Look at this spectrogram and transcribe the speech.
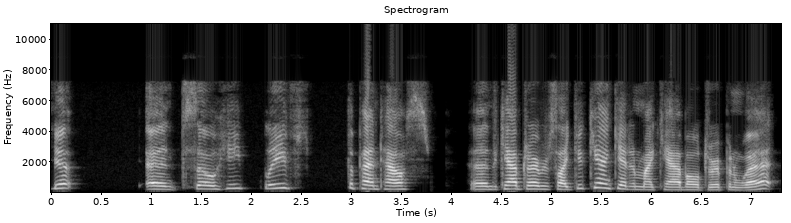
Yep. And so he leaves the penthouse, and the cab driver's like, "You can't get in my cab all dripping wet."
